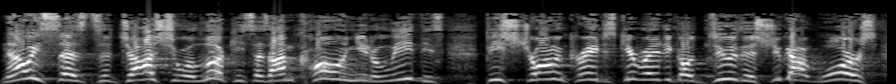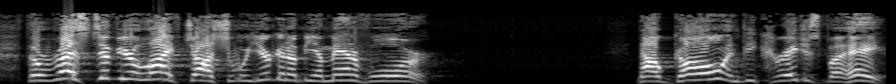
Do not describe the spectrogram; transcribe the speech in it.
Now he says to Joshua, look, he says, I'm calling you to lead these. Be strong and courageous. Get ready to go do this. You got wars. The rest of your life, Joshua, you're going to be a man of war. Now go and be courageous, but hey,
